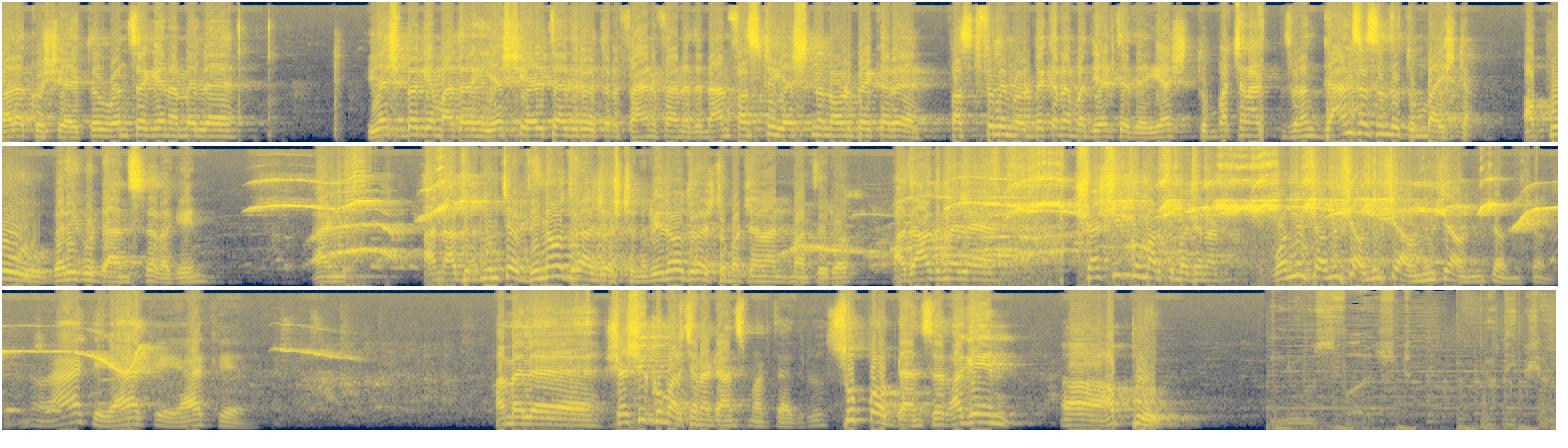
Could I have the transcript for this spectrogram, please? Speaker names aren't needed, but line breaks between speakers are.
ಬಹಳ ಖುಷಿ ಆಯ್ತು. ಒನ್ಸ್ ಅಗೇನ್ ಆಮೇಲೆ ಯಶ್ ಬಗ್ಗೆ ಮಾತಾಡ. ಯಶ್ ಹೇಳ್ತಾ ಇದ್ರು ಈ ತರ ಫ್ಯಾನ್ ಫ್ಯಾನ್ ಅದು ನಾನು ಫಸ್ಟ್ ಯಶ್ನ ನೋಡ್ಬೇಕಾರೆ ಫಸ್ಟ್ ಫಿಲ್ಮ್ ನೋಡ್ಬೇಕಾದ್ರೆ ಬಂದು ಹೇಳ್ತಿದ್ದೆ, ಯಶ್ ತುಂಬಾ ಚೆನ್ನಾಗಿ ನಂಗೆ ಡ್ಯಾನ್ಸಸ್ ಅಂದ್ರೆ ತುಂಬಾ ಇಷ್ಟ. Appu very good dancer again and and ಅದಕ್ಕೆ ಮುಂಚೆ ವಿನೋದ್ ರಾಜ್ ಅಷ್ಟೇ. ವಿನೋದ್ ರಾಜ್ ತುಂಬಾ ಚೆನ್ನಾಗಿ ಮಾಡ್ತಿದ್ರು. ಅದಾದ್ಮೇಲೆ ಶಶಿಕುಮಾರ್ ತುಂಬಾ ಚೆನ್ನಾಗಿ ಒಂದ್ ನಿಮಿಷ ಒಂದ್ ನಿಮಿಷ ಒಂದ್ ನಿಮಿಷ ಒಂದ್ ನಿಮಿಷ ಒಂದ್ ನಿಮಿಷ ಒಂದ್ ನಿಮಿಷ. ಯಾಕೆ ಯಾಕೆ ಯಾಕೆ? ಆಮೇಲೆ ಶಶಿಕುಮಾರ್ ಚೆನ್ನಾಗಿ ಡ್ಯಾನ್ಸ್ ಮಾಡ್ತಾ ಇದ್ರು. Super dancer again Appu. News First ಪ್ರತಿಕ್ಷಣ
